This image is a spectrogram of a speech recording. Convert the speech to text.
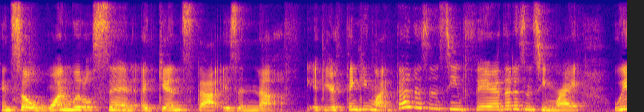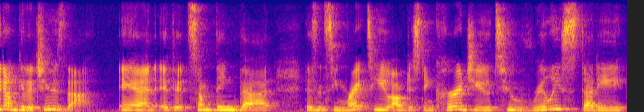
And so one little sin against that is enough. If you're thinking like, that doesn't seem fair, that doesn't seem right, we don't get to choose that. And if it's something that doesn't seem right to you, I would just encourage you to really study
